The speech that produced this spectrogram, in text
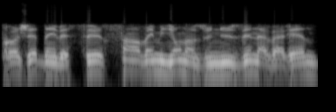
projette d'investir 120 millions dans une usine à Varennes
